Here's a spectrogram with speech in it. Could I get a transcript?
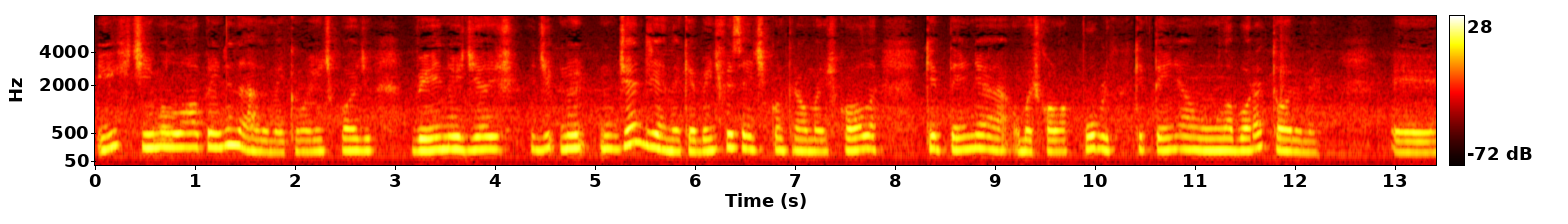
e estímulo ao aprendizado, né? Como a gente pode ver nos dias de, no, no, dia a dia, né? Que é bem difícil a gente encontrar uma escola que tenha uma escola pública que tenha um laboratório, né? É,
